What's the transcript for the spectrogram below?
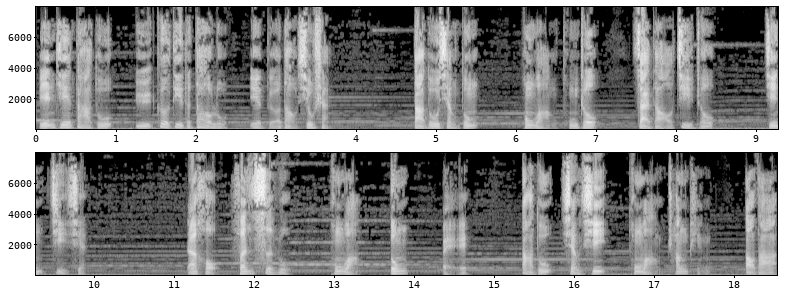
连接大都与各地的道路也得到修缮。大都向东，通往通州，再到冀州（今蓟县），然后分四路，通往东北。大都向西，通往昌平，到达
